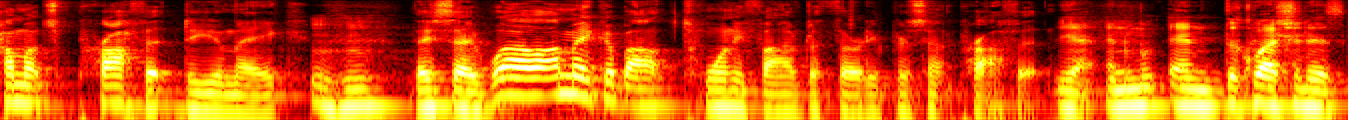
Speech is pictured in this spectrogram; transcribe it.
how much profit do you make? Mm-hmm. They say, well, I make about 25 to 30% profit. yeah, and and the question is,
